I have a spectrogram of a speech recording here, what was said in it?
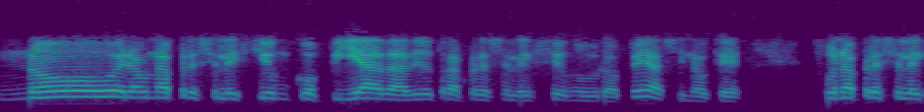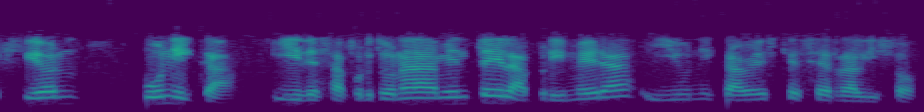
no era una preselección copiada de otra preselección europea, sino que fue una preselección única y desafortunadamente la primera y única vez que se realizó.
